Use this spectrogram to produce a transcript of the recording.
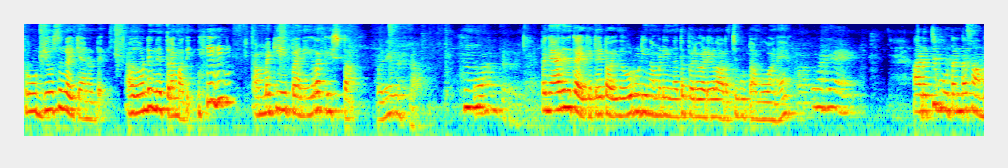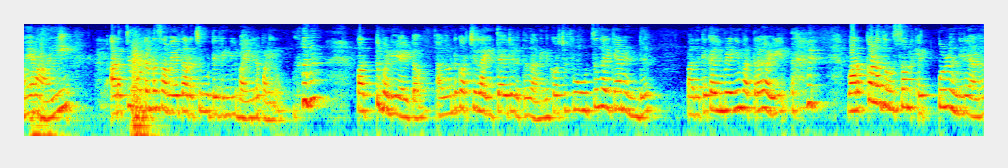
ഫ്രൂട്ട് ജ്യൂസും കഴിക്കാനുണ്ട്. അതുകൊണ്ട് ഇന്ന് ഇത്ര മതി. അമ്മയ്ക്ക് ഈ പനീറൊക്കെ ഇഷ്ടമാണ്. അപ്പം ഞാനിത് കഴിക്കട്ടെ കേട്ടോ. ഇതോടുകൂടി നമ്മുടെ ഇന്നത്തെ പരിപാടികൾ അടച്ചു കൂട്ടാൻ പോവാണേ. അടച്ചു കൂട്ടേണ്ട സമയമായി. അടച്ചു കൂട്ടേണ്ട സമയത്ത് അടച്ചു കൂട്ടിയില്ലെങ്കിൽ ഭയങ്കര പണിയാവും. പത്ത് മണിയായിട്ടോ അതുകൊണ്ട് കുറച്ച് ലൈറ്റ് ആയിട്ട് എടുത്തതാണ്. ഇനി കുറച്ച് ഫ്രൂട്ട്സും കഴിക്കാനുണ്ട്. അപ്പം അതൊക്കെ കഴിയുമ്പോഴേക്കും പത്ര കഴിയും. വർക്കുള്ള ദിവസം എപ്പോഴും ഇങ്ങനെയാണ്.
